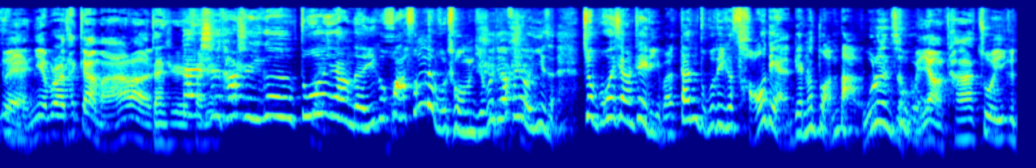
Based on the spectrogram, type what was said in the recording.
对你也不知道他干嘛了，但是但是他是一个多样的一个画风的补充，你会觉得很有意思，就不会像这里边单独的一个槽点变成短板了。无论怎么样，它作为一个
